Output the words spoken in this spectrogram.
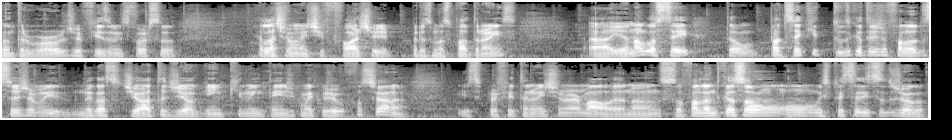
Hunter World, eu fiz um esforço relativamente forte para os meus padrões. Uh, e eu não gostei, então pode ser que tudo que eu esteja falando seja um negócio idiota de alguém que não entende como é que o jogo funciona. Isso é perfeitamente normal. Eu não estou falando que eu sou um, um especialista do jogo.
